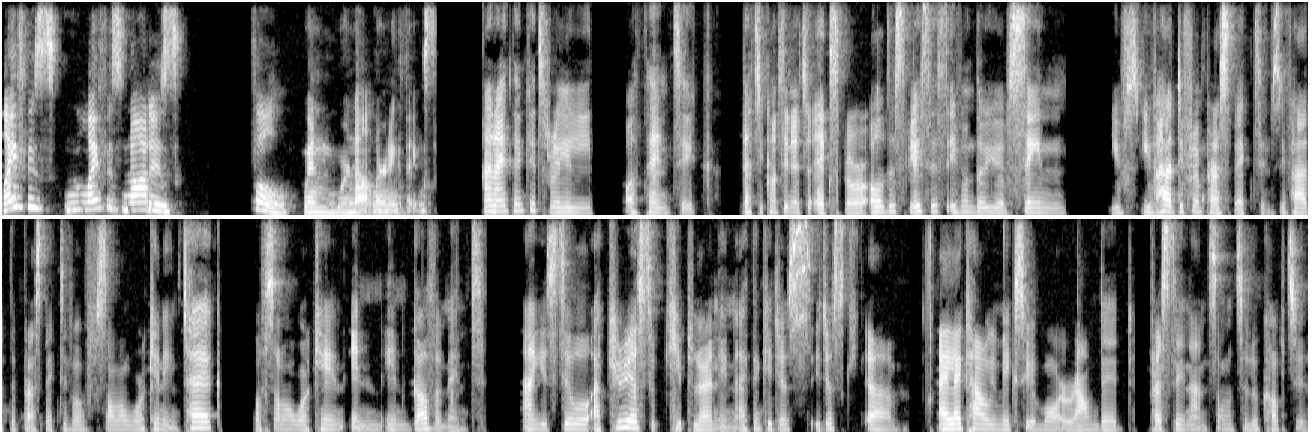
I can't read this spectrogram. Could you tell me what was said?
life is life is not as full when we're not learning things. And I think it's really authentic that you continue to explore all these places, even though you have seen you've you've had different perspectives. You've had the perspective of someone working in tech, of someone working in in government and you still are curious to keep learning. I think it just it just um, I like how it makes you a more rounded person and someone to look up to.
